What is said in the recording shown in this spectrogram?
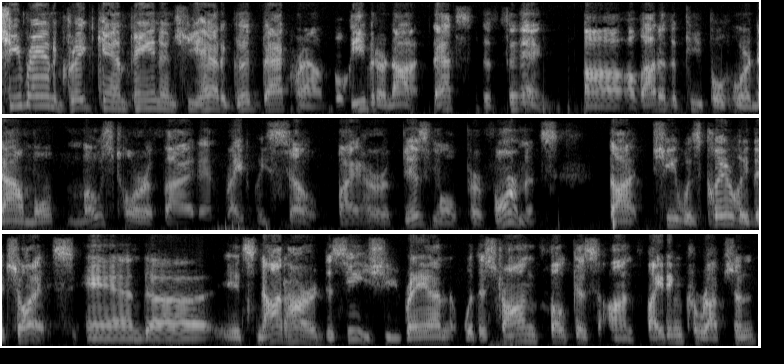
She ran a great campaign and she had a good background, believe it or not. That's the thing. Uh, a lot of the people who are now mo- most horrified, and rightly so, by her abysmal performance thought she was clearly the choice. And uh, it's not hard to see. She ran with a strong focus on fighting corruption.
